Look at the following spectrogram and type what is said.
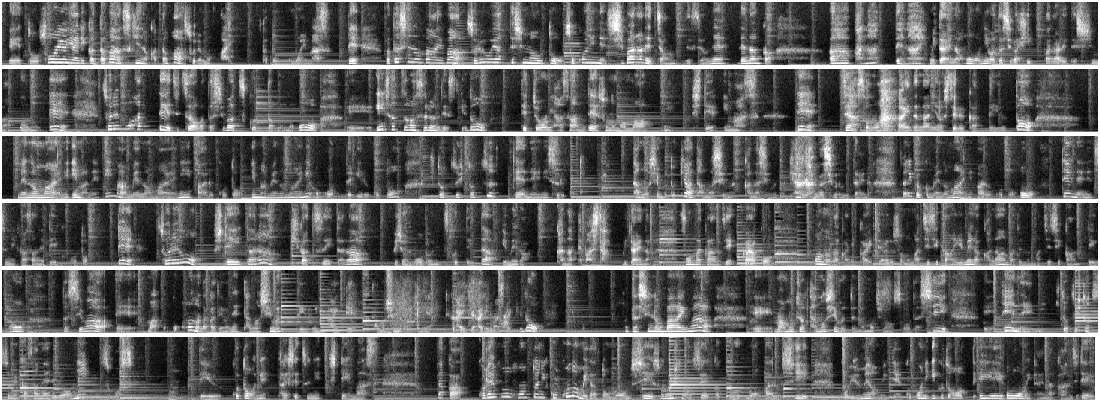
えーとそういうやり方が好きな方はそれもありだと思います。で私の場合はそれをやってしまうとそこにね縛られちゃうんですよね。でなんかああかなってないみたいな方に私は引っ張られてしまうのでそれもあって実は私は作ったものを、えー、印刷はするんですけど手帳に挟んでそのままにしています。でじゃあその 間何をしてるかっていうと目の前に今ね今目の前にあること今目の前に起こっていることを一つ一つ丁寧にすること。楽しむ時は楽しむ悲しむ時は悲しむみたいな。とにかく目の前にあることを丁寧に積み重ねていくこと。でそれをしていたら気がついたらビジョンボードに作っていた夢が叶ってました。みたいな。そんな感じからこう本の中に書いてあるその待ち時間夢が叶うまでの待ち時間っていうのを私は、えー、まあ、ここ本の中ではね楽しむっていう風に書いて楽しむだけねって書いてありましたけど私の場合は、えー、まあ、もちろん楽しむっていうのはもちろんそうだし、えー、丁寧に一つ一つ積み重ねるように過ごす、うん、っていうことをね大切にしています。なんかこれも本当にこう好みだと思うしその人の性格もあるしこう夢を見てここに行くぞって「えいえいおー」みたいな感じで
